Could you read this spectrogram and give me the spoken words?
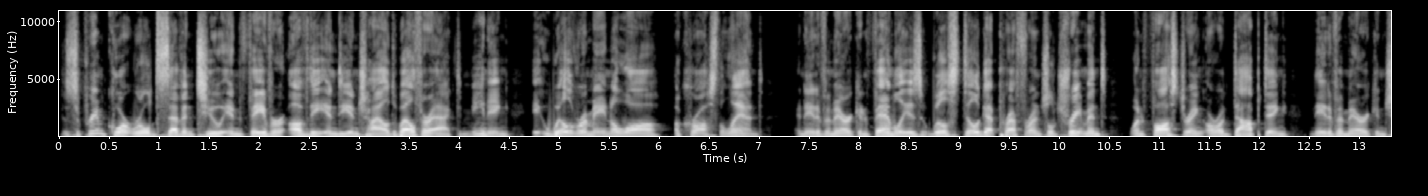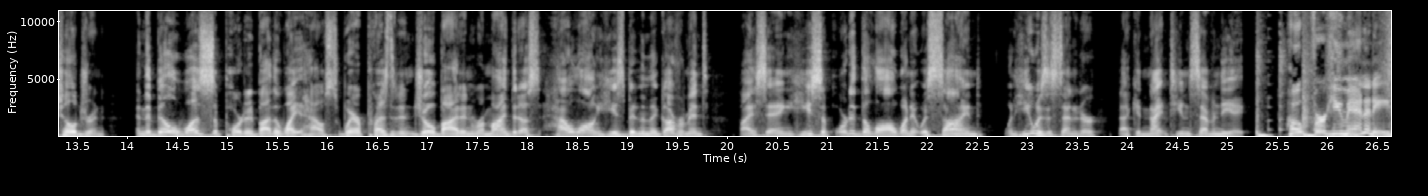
The Supreme Court ruled 7 2 in favor of the Indian Child Welfare Act, meaning it will remain a law across the land, and Native American families will still get preferential treatment when fostering or adopting Native American children. And the bill was supported by the White House, where President Joe Biden reminded us how long he's been in the government by saying he supported the law when it was signed when he was a senator back in 1978. Hope for humanity.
